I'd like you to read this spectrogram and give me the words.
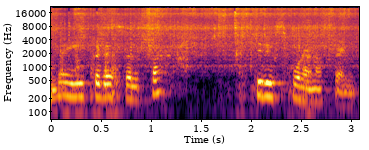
ಈಗ ಈ ಕಡೆ ಸ್ವಲ್ಪ ತಿರುಗಿಸ್ಕೊಡೋಣ ಫ್ರೆಂಡ್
